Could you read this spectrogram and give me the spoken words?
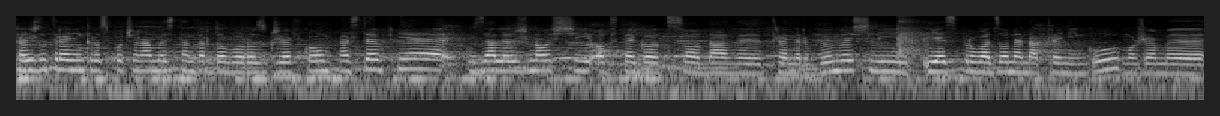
Każdy trening rozpoczynamy standardowo rozgrzewką. Następnie, w zależności od tego, co dany trener wymyśli, jest prowadzone na treningu. Możemy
